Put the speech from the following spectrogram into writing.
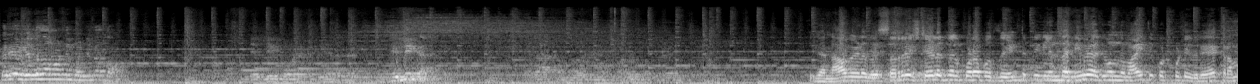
ಕರಿಯೋ ಎಲ್ಲದ ಮಾಡಿ ನಿಮ್ಮ ಮಂಜುನಾಥ್ ಅವ ಎಲ್ಲಿಗ ಈಗ ನಾವು ಹೇಳಿದ್ರೆ ಸರ್ ಇಷ್ಟು ಹೇಳಿದ್ಮೇಲೆ ಕೊಡೋ ಬದಲು ಎಂಟು ತಿಂಗಳಿಂದ ನೀವೇ ಅದು ಒಂದು ಮಾಹಿತಿ ಕೊಟ್ಬಿಟ್ಟಿದ್ರೆ ಕ್ರಮ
